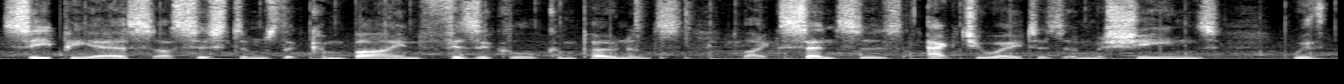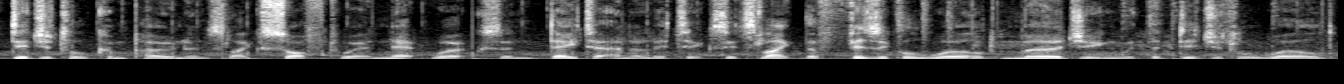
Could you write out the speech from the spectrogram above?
CPS are systems that combine physical components, like sensors, actuators and machines, with digital components like software, networks and data analytics. It's like the physical world merging with the digital world,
